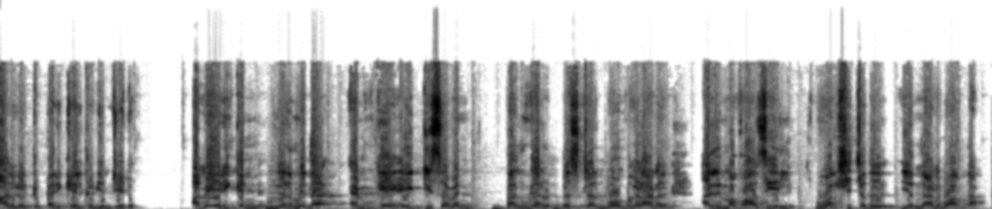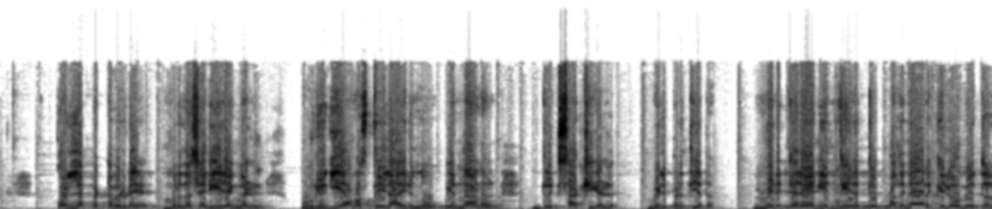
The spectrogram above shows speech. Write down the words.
ആളുകൾക്ക് പരിക്കേൽക്കുകയും ചെയ്തു. അമേരിക്കൻ നിർമ്മിത M K eighty seven bunker buster ബോംബുകളാണ് അൽ മഫാസിയിൽ വർഷിച്ചത് എന്നാണ് വാർത്ത. കൊല്ലപ്പെട്ടവരുടെ മൃതശരീരങ്ങൾ ഉരുകിയ അവസ്ഥയിലായിരുന്നു എന്നാണ് ദൃക്സാക്ഷികൾ വെളിപ്പെടുത്തിയത്. മെഡിറ്ററേനിയൻ തീരത്ത് പതിനാറ് കിലോമീറ്റർ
